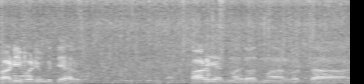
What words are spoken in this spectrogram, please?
વાડી વાડી બધે સારું પાળિયાદમાં ધોધમાર વરસાદ.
